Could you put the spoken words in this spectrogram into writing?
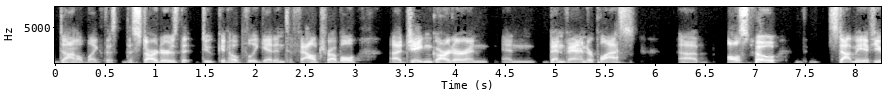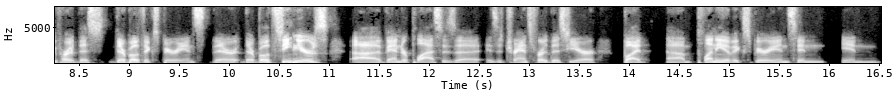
Donald, like the the starters that Duke could hopefully get into foul trouble. Uh, Jayden Gardner and and Ben Vander Plas. Uh, also, stop me if you've heard this. They're both experienced. They're they're both seniors. Uh, Vander Plas is a is a transfer this year, but um, plenty of experience in in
